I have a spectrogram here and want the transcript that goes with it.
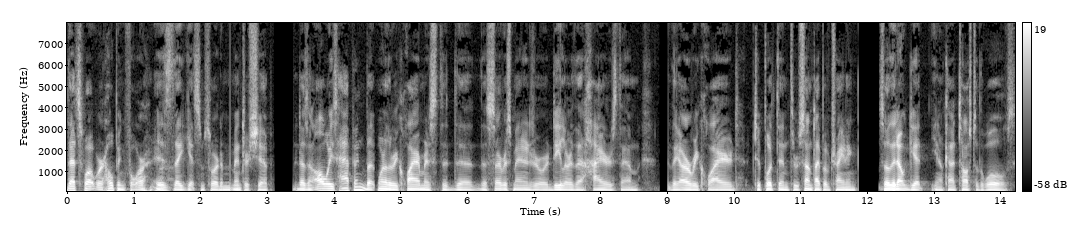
That's what we're hoping for is they get some sort of mentorship. It doesn't always happen, but one of the requirements that the, the service manager or dealer that hires them, they are required to put them through some type of training so they don't get, you know, kind of tossed to the wolves.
